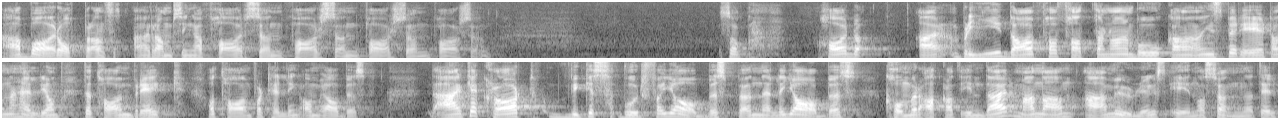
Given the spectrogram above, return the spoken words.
er bare oppramsing av far, sønn, far, sønn, far, sønn, far, sønn. Så har da, er, blir da forfatteren av boka inspirert av Den hellige ånd til å ta en brek og ta en fortelling om Jabes. Det er ikke klart hvorfor Jabes bønn eller Jabes kommer akkurat inn der, men han er muligens en av sønnene til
